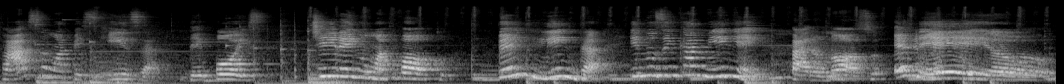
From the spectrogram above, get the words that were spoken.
Façam a pesquisa, depois tirem uma foto bem linda e nos encaminhem para o nosso e-mail.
